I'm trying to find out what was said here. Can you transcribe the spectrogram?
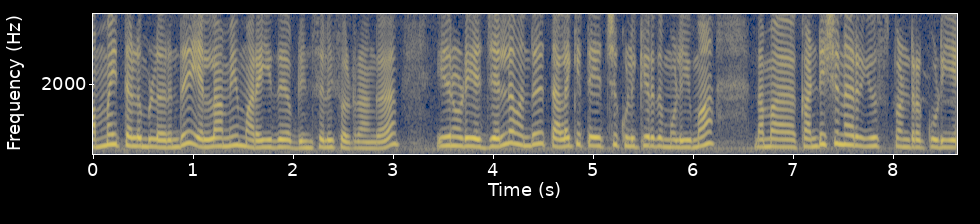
அம்மை தழும்புலேருந்து எல்லாமே மறையுது அப்படின்னு சொல்லி சொல்கிறாங்க இதனுடைய ஜெல்லை வந்து தலைக்கு தேய்ச்சி குளிக்கிறது மூலிமா நம்ம கண்டிஷனர் யூஸ் பண்ணுறக்கூடிய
